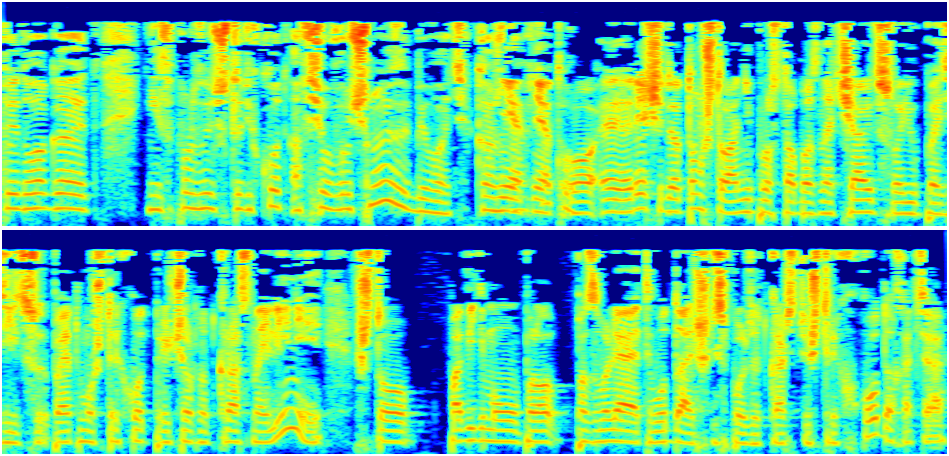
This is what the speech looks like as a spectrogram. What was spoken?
предлагает не использовать штрих-код, а все вручную забивать? Каждую Нет, нет, о, э, речь идет о том, что они просто обозначают свою позицию, поэтому штрих-код перечеркнут красной линией, что, по-видимому, позволяет его дальше использовать в качестве штрих-кода, хотя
